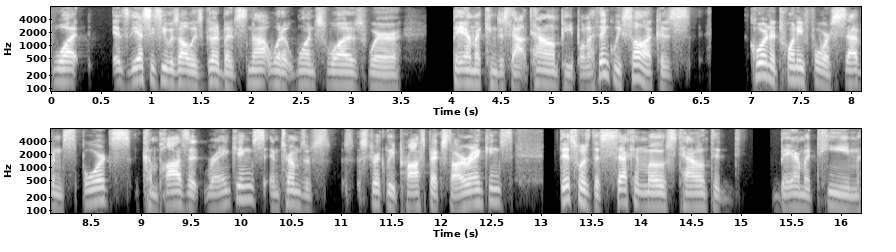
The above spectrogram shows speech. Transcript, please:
what it's the SEC was always good, but it's not what it once was where Bama can just out talent people. And I think we saw it because according to 24 7 sports composite rankings, in terms of s- strictly prospect star rankings, this was the second most talented Bama team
